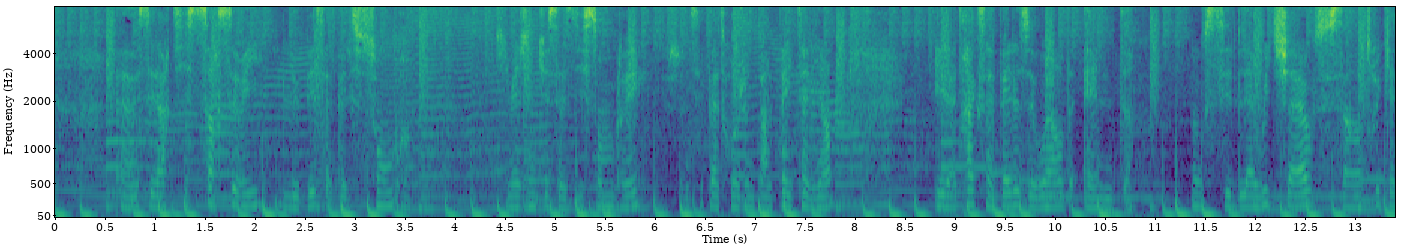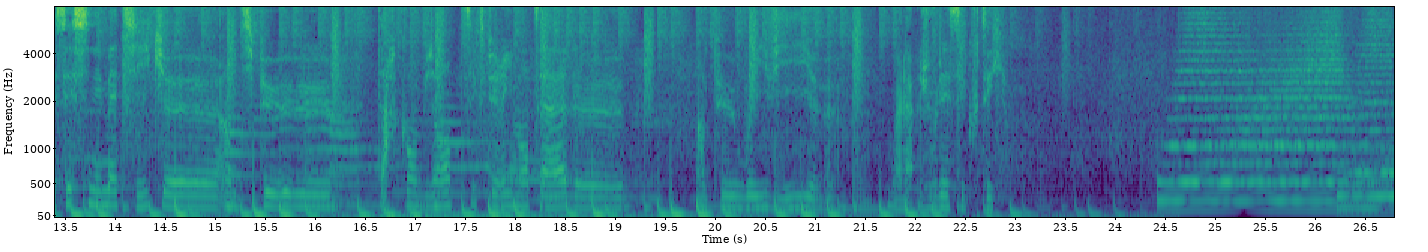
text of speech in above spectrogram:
Euh, c'est l'artiste Sorcery. Le P s'appelle Sombre. J'imagine que ça se dit sombre. Je ne sais pas trop, je ne parle pas italien. Et la track s'appelle The World End. Donc c'est de la Witch House, c'est un truc assez cinématique, euh, un petit peu dark ambiante, expérimental, euh, un peu wavy. voilà, je vous laisse écouter. thank you.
